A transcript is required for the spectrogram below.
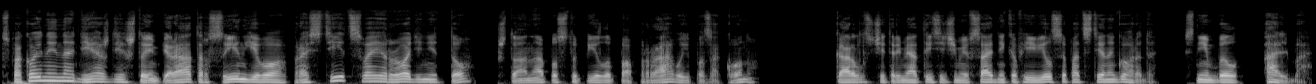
в спокойной надежде, что император, сын его, простит своей родине то, что она поступила по праву и по закону. Карл с четырьмя тысячами всадников явился под стены города. С ним был Альба,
